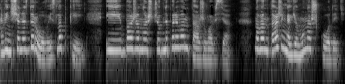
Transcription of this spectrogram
Він ще нездоровий, слабкий, і бажано, щоб не перевантажувався. Навантаження йому нашкодить.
